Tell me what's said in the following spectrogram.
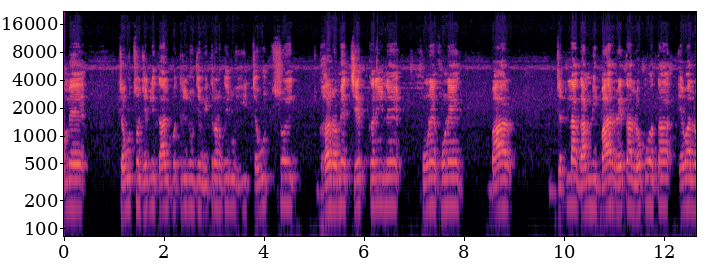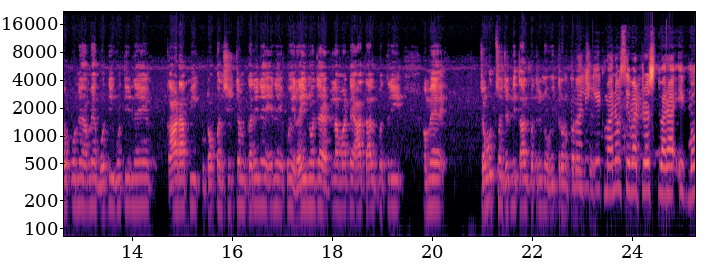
અમે ચૌદસો જેટલી તાલપત્રીનું જે વિતરણ કર્યું એ ચૌદસો ઘર અમે ચેક કરીને ખૂણે ખૂણે બહાર જેટલા ગામની બહાર રહેતા લોકો હતા, એવા લોકોને અમે ગોતી ગોતીને કાર્ડ આપી ટોકન સિસ્ટમ કરીને એને કોઈ રહી ન જાય એટલા માટે આ તાલપત્રી અમે ચૌદસો જેટલી તાલપત્રીનું વિતરણ કરેલ છે. એક માનવ સેવા ટ્રસ્ટ દ્વારા એક બહુ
